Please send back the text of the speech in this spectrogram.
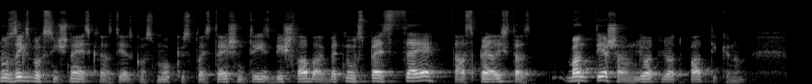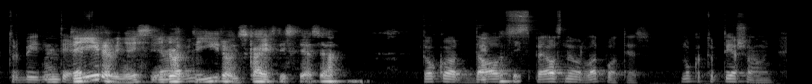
nu, uz Xbox viņš neizskatās diezgan smuki, uz Playstation 3 bija labāk, bet nu, uz PC tā spēle izskatās. Man tiešām ļoti, ļoti patika. Nu. Tur bija nu, tie Tīra viņa Jā, izsaka ļoti tīra un skaisti izskatās. jā. to, ko daudz spēles nevar lepoties. Nu, tur tiešām viņi-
